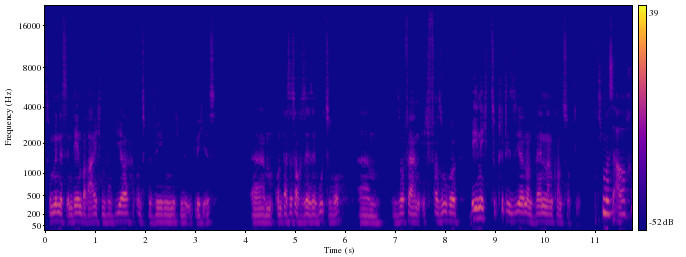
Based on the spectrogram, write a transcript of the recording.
zumindest in den Bereichen, wo wir uns bewegen, nicht mehr üblich ist. Ähm, und das ist auch sehr, sehr gut so. Ähm, insofern, ich versuche wenig zu kritisieren und wenn, dann konstruktiv. Ich muss auch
